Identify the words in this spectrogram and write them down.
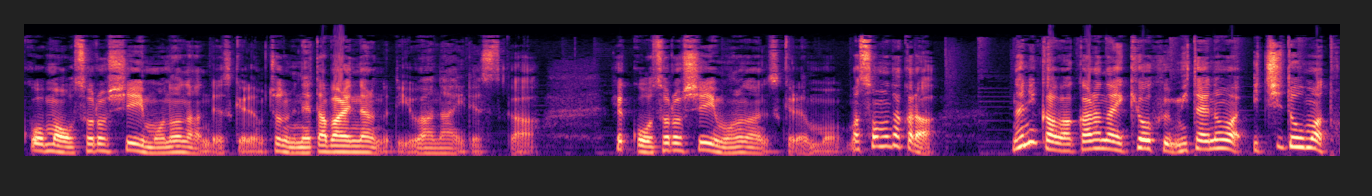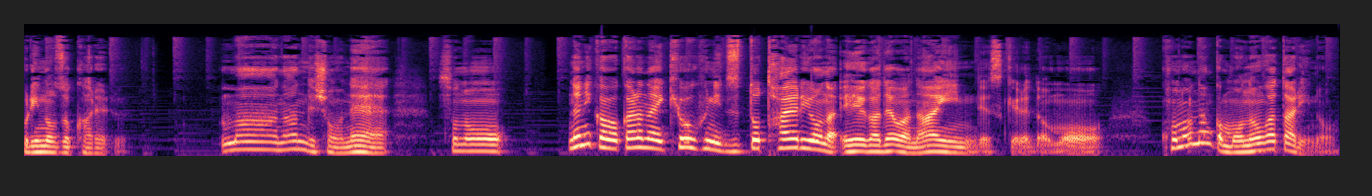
構まあ恐ろしいものなんですけれども、ちょっとネタバレになるので言わないですが、結構恐ろしいものなんですけれども、まあ、そのだから、何かわからない恐怖みたいのは一度まあ取り除かれる。まあ、なんでしょうね。その、何かわからない恐怖にずっと耐えるような映画ではないんですけれども、このなんか物語の、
